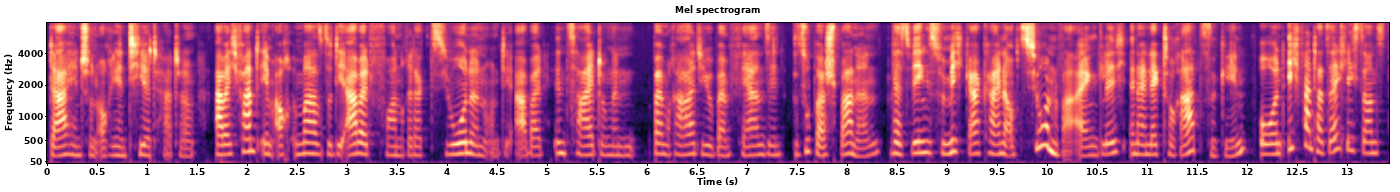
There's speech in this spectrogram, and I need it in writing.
dahin schon orientiert hatte. Aber ich fand eben auch immer so die Arbeit von Redaktionen und die Arbeit in Zeitungen, beim Radio, beim Fernsehen super spannend, weswegen es für mich gar keine Option war eigentlich, in ein Lektorat zu gehen. Und ich fand tatsächlich sonst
